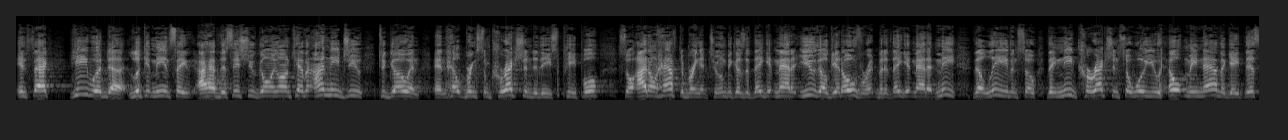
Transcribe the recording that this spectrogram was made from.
In fact, he would uh, look at me and say, I have this issue going on, Kevin. I need you to go and, and help bring some correction to these people so I don't have to bring it to them because if they get mad at you, they'll get over it. But if they get mad at me, they'll leave. And so they need correction. So will you help me navigate this?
